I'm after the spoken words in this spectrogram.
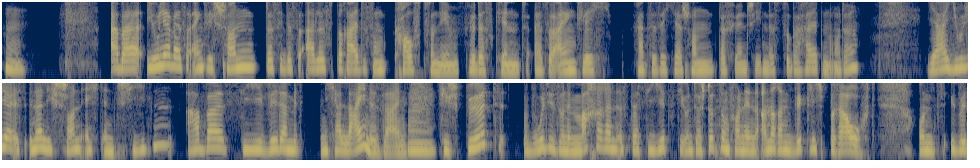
Hm. Aber Julia weiß eigentlich schon, dass sie das alles bereit ist, in Kauf zu nehmen für das Kind. Also eigentlich hat sie sich ja schon dafür entschieden, das zu behalten, oder? Ja, Julia ist innerlich schon echt entschieden, aber sie will damit nicht alleine sein. Mhm. Sie spürt, obwohl sie so eine Macherin ist, dass sie jetzt die Unterstützung von den anderen wirklich braucht. Und über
